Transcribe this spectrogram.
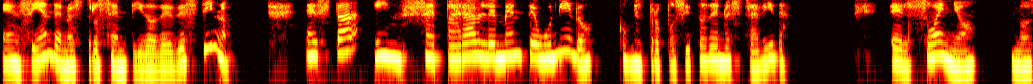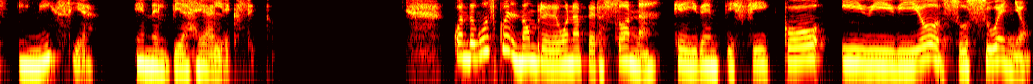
Enciende nuestro sentido de destino. Está inseparablemente unido con el propósito de nuestra vida. El sueño nos inicia en el viaje al éxito. Cuando busco el nombre de una persona que identificó y vivió su sueño,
